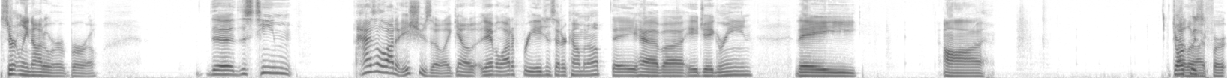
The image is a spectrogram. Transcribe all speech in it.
Certainly not over Burrow. The this team has a lot of issues though. Like you know they have a lot of free agents that are coming up. They have uh, AJ Green. They uh Dark Tyler was Eifert.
